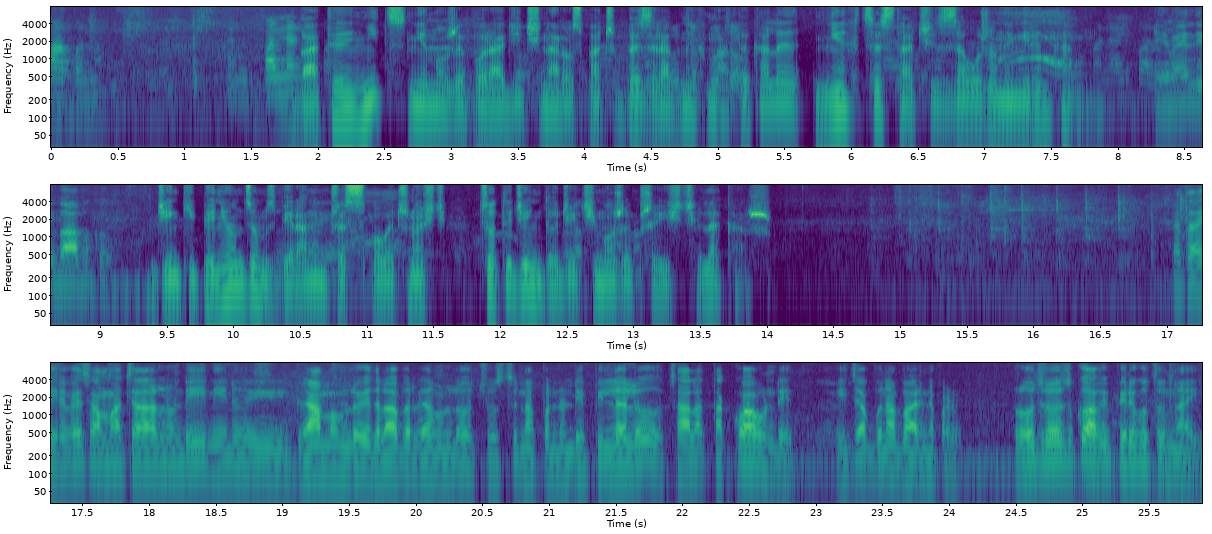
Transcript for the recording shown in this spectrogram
పాపను పన్నెండు Bate nic nie może poradzić na rozpacz bezradnych matek, ale nie chce stać z założonymi rękami. ఏమైంది బాబుకు Dzięki pieniądzom zbieranym przez społeczność co tydzień do dzieci może przyjść lekarz. గత ఇరవై సంవత్సరాల నుండి నేను ఈ గ్రామంలో ఎదలాబర్ గ్రామంలో చూస్తున్నప్పటి నుండి పిల్లలు చాలా తక్కువ ఉండేది ఈ జబ్బున బారిన పడి రోజు రోజుకు అవి పెరుగుతున్నాయి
